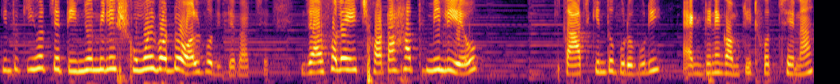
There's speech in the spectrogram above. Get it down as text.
কিন্তু কি হচ্ছে, তিনজন মিলিয়ে সময় বড্ড অল্প দিতে পারছে। যার ফলে এই ছটা হাত মিলিয়েও কাজ কিন্তু পুরোপুরি একদিনে কমপ্লিট হচ্ছে না।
